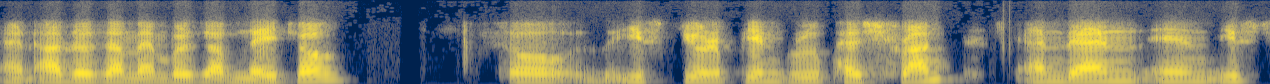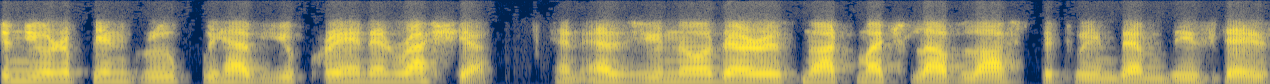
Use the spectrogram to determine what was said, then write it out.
and others are members of NATO. So the East European group has shrunk. And then in Eastern European group, we have Ukraine and Russia. And as you know, there is not much love lost between them these days.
